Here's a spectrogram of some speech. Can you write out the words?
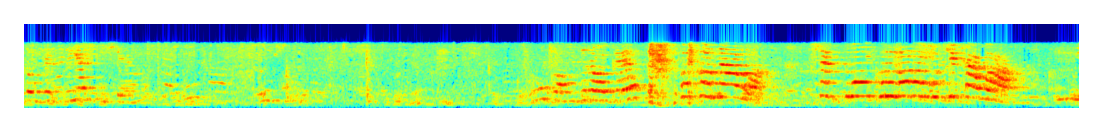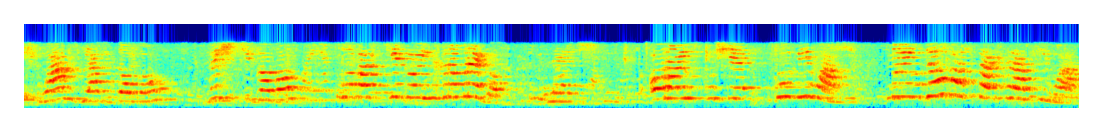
Problem wyjaśni się. Długą drogę pokonała. Przed złą królową uciekała. Szłam zjazdową, wyścigową, słowackiego i chrobrego. Lecz w Orońsku się zgubiłam. No i do was tak trafiłam.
